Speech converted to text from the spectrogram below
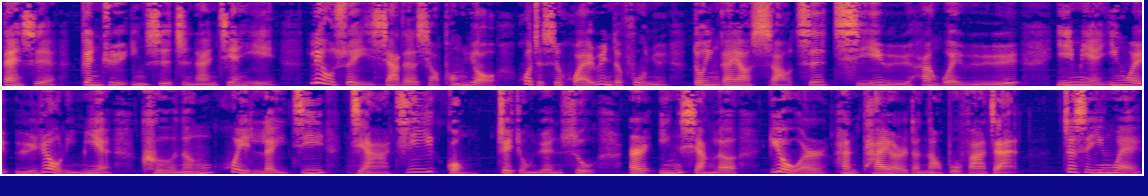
但是根据饮食指南建议，六岁以下的小朋友或者是怀孕的妇女都应该要少吃旗鱼和尾鱼，以免因为鱼肉里面可能会累积甲基汞这种元素，而影响了幼儿和胎儿的脑部发展。这是因为，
